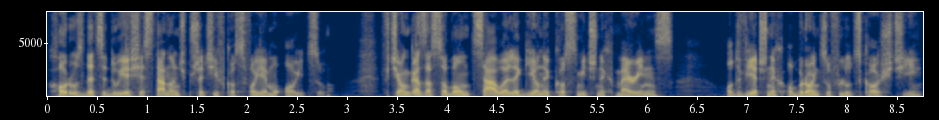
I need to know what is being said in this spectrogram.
Horus decyduje się stanąć przeciwko swojemu ojcu. Wciąga za sobą całe legiony kosmicznych Marines, odwiecznych obrońców ludzkości,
